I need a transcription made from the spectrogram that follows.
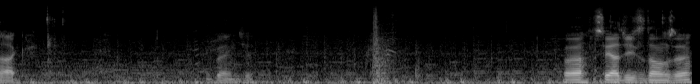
Tak. Będzie. O, czy ja dziś zdążę?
